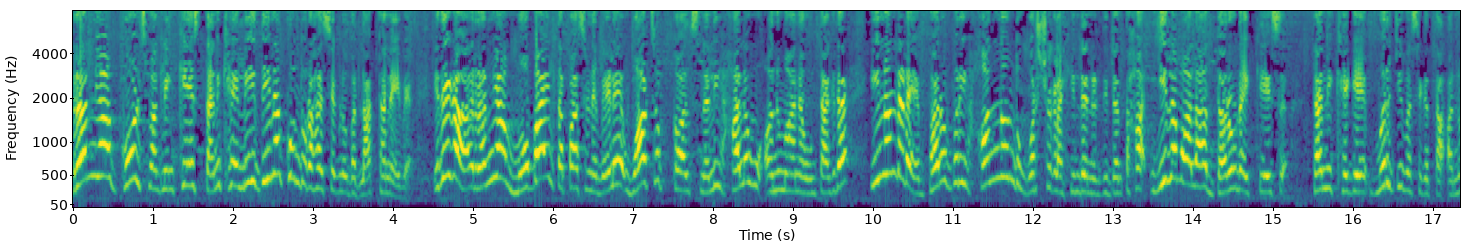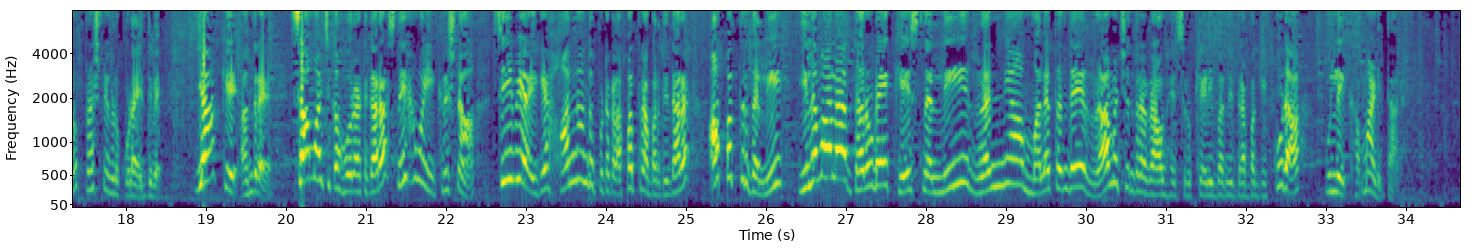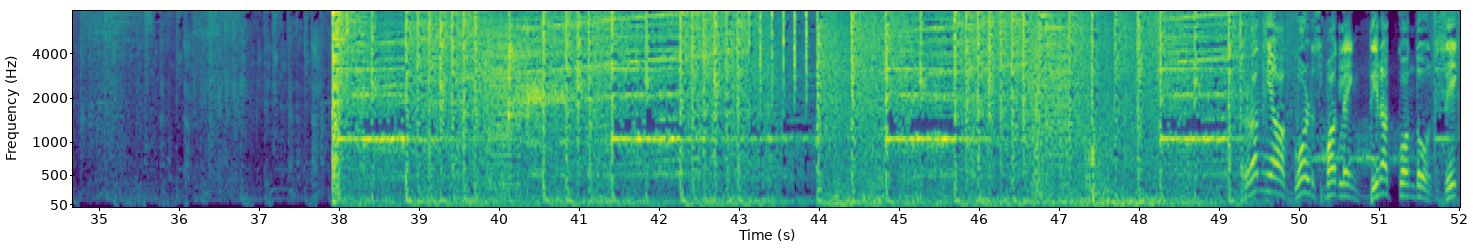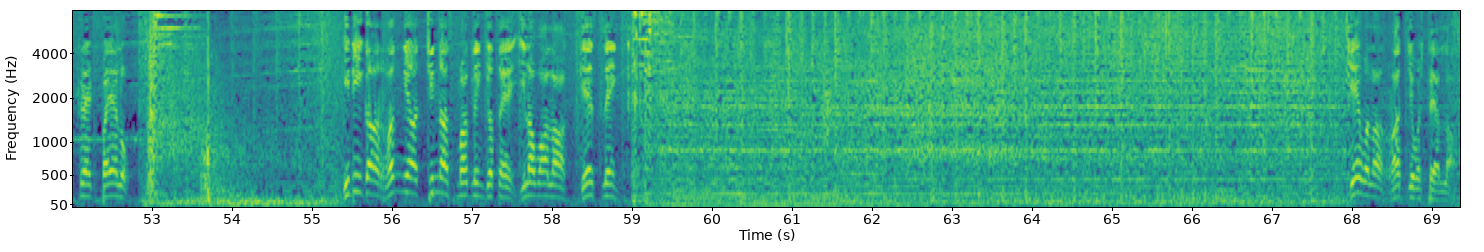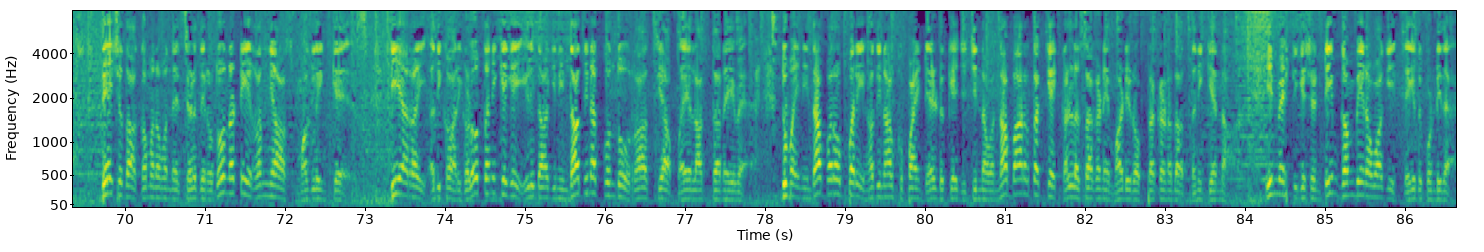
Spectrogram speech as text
Ramya gold smuggling case ತನಿಖೆಯಲ್ಲಿ ದಿನಕ್ಕೊಂದು ರಹಸ್ಯಗಳು ಬದಲಾಗ್ತಾನೆ ಇವೆ. ಇದೀಗ ರಮ್ಯಾ ಮೊಬೈಲ್ ತಪಾಸಣೆ ವೇಳೆ ವಾಟ್ಸ್ಆಪ್ ಕಾಲ್ಸ್ನಲ್ಲಿ ಹಲವು ಅನುಮಾನ ಉಂಟಾಗಿದೆ. ಇನ್ನೊಂದೆಡೆ ಬರೋಬ್ಬರಿ ಹನ್ನೊಂದು ವರ್ಷಗಳ ಹಿಂದೆ ನಡೆದಿದ್ದಂತಹ ಇಲವಾಲ ದರೋಡೆ ಕೇಸ್ ತನಿಖೆಗೆ ಮರುಜೀವ ಸಿಗುತ್ತಾ ಅನ್ನೋ ಪ್ರಶ್ನೆಗಳು ಕೂಡ ಇದ್ದಿವೆ. ಯಾಕೆ ಅಂದ್ರೆ ಸಾಮಾಜಿಕ ಹೋರಾಟಗಾರ ಸ್ನೇಹಮಯಿ ಕೃಷ್ಣ ಸಿಬಿಐಗೆ ಹನ್ನೊಂದು ಪುಟಗಳ ಪತ್ರ ಬರೆದಿದ್ದಾರೆ. ಆ ಪತ್ರದಲ್ಲಿ ಇಲವಾಲ ದರುಡೆ ಕೇಸ್ನಲ್ಲಿ ರನ್ಯಾ ಮಲತಂದೆ ರಾಮಚಂದ್ರ ರಾವ್ ಹೆಸರು ಕೇಳಿ ಬಂದಿದ್ದರ ಬಗ್ಗೆ ಕೂಡ ಉಲ್ಲೇಖ ಮಾಡಿದ್ದಾರೆ. ರಮ್ಯಾ ಗೋಲ್ಡ್ ಸ್ಮಗ್ಲಿಂಗ್ ದಿನಕ್ಕೊಂದು ಸೀಕ್ರೆಟ್ ಬಯಲು. ಇದೀಗ ರಮ್ಯಾ ಚಿನ್ನ ಸ್ಮಗ್ಲಿಂಗ್ ಜೊತೆ ಇಲವಾಲ ಕೇಸ್ ಲಿಂಕ್. ಕೇವಲ ರಾಜ್ಯವಷ್ಟೇ ಅಲ್ಲ, ದೇಶದ ಗಮನವನ್ನೇ ಸೆಳೆದಿರುವುದು ನಟಿ ರಮ್ಯಾ ಸ್ಮಗ್ಲಿಂಗ್ ಕೇಸ್. ಡಿಆರ್ಐ ಅಧಿಕಾರಿಗಳು ತನಿಖೆಗೆ ಇಳಿದಾಗಿನಿಂದ ದಿನಕ್ಕೊಂದು ರಹಸ್ಯ ಬಯಲಾಗ್ತಾನೆ ಇವೆ. ದುಬೈನಿಂದ ಬರೋಬ್ಬರಿ ಹದಿನಾಲ್ಕು ಪಾಯಿಂಟ್ ಎರಡು ಕೆಜಿ ಚಿನ್ನವನ್ನ ಭಾರತಕ್ಕೆ ಕಳ್ಳ ಸಾಗಣೆ ಮಾಡಿರೋ ಪ್ರಕರಣದ ತನಿಖೆಯನ್ನ ಇನ್ವೆಸ್ಟಿಗೇಷನ್ ಟೀಮ್ ಗಂಭೀರವಾಗಿ ತೆಗೆದುಕೊಂಡಿದೆ.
